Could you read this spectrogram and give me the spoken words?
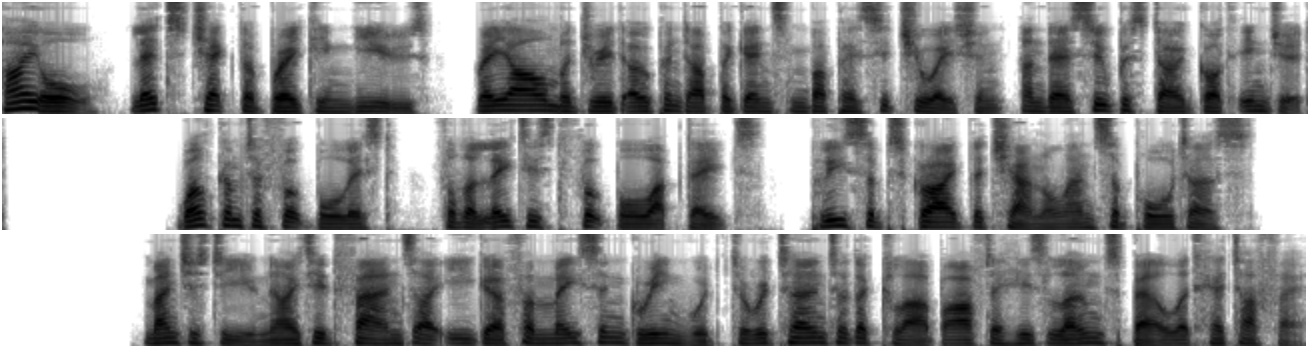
Hi all, let's check the breaking news. Real Madrid opened up against Mbappe situation and their superstar got injured. Welcome to Footballist. For the latest football updates, please subscribe the channel and support us. Manchester United fans are eager for Mason Greenwood to return to the club after his loan spell at Getafe.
